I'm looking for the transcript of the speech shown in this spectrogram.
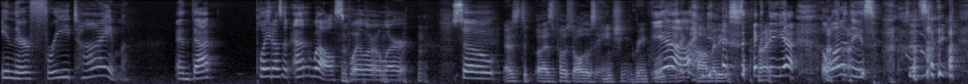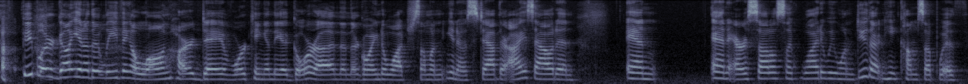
in their free time. And that play doesn't end well, spoiler alert. So As, to, as opposed to all those ancient Greek romantic yeah, comedies, right? yeah, a lot of these. So it's like people are going, you know, they're leaving a long, hard day of working in the agora, and then they're going to watch someone, you know, stab their eyes out, and and and Aristotle's like, why do we want to do that? And he comes up with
